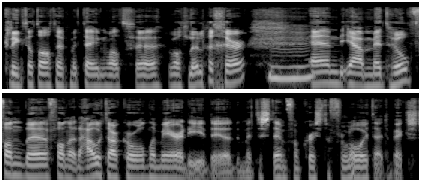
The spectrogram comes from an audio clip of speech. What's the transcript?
klinkt dat altijd meteen wat, uh, wat lulliger. Mm -hmm. En ja, met hulp van, de, van een houthakker onder meer, die, de, de, met de stem van Christopher Lloyd uit de Back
